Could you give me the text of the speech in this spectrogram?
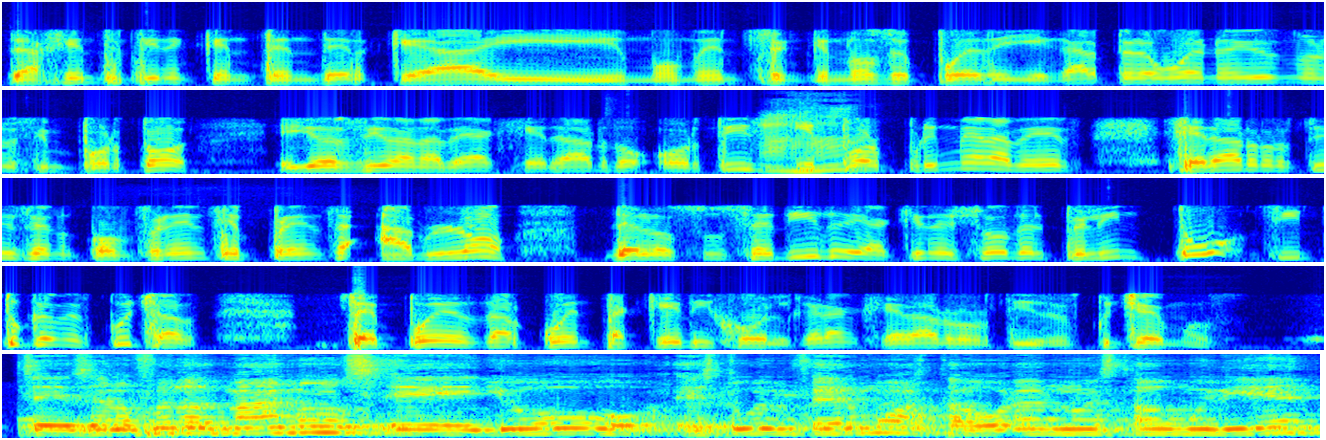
La gente tiene que entender que hay momentos en que no se puede llegar, pero bueno, a ellos no les importó. Ellos iban a ver a Gerardo Ortiz y por primera vez Gerardo Ortiz en conferencia de prensa habló de lo sucedido y aquí en el show del Pelín. Tú, si tú que me escuchas, te puedes dar cuenta qué dijo el gran Gerardo Ortiz. Escuchemos. Se, nos fue las manos, eh, yo estuve enfermo, hasta ahora no he estado muy bien,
